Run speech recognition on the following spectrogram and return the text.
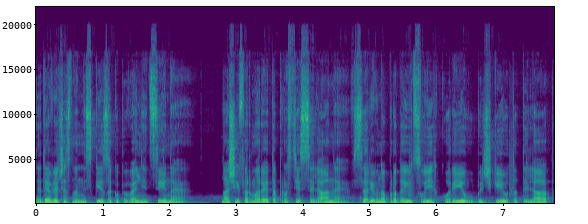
Не дивлячись на низькі закупівельні ціни, наші фермери та прості селяни все рівно продають своїх корів, бичків та телят,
